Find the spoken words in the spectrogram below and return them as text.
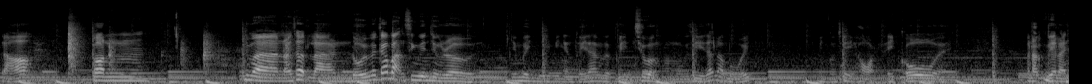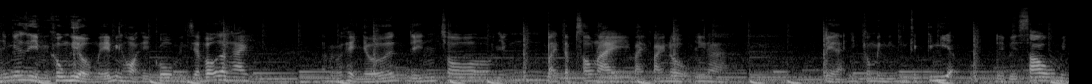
Đó. Còn nhưng mà nói thật là đối với các bạn sinh viên trường R, như mình thì mình cảm thấy là việc đến trường là một cái gì rất là bổ ích. Mình có thể hỏi thầy cô này. Và đặc biệt là những cái gì mình không hiểu mấy mình hỏi thầy cô mình sẽ vỡ ra ngay. Và mình có thể nhớ đến cho những bài tập sau này, bài final như là để lại những cho mình những cái kinh nghiệm để về sau mình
